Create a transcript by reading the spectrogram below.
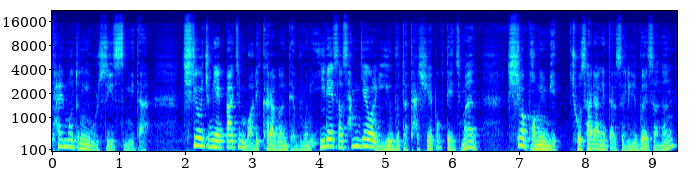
탈모 등이 올 수 있습니다. 치료 중에 빠진 머리카락은 대부분 1에서 3개월 이후부터 다시 회복되지만 치료 범위 및 조사량에 따라서 일부에서는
